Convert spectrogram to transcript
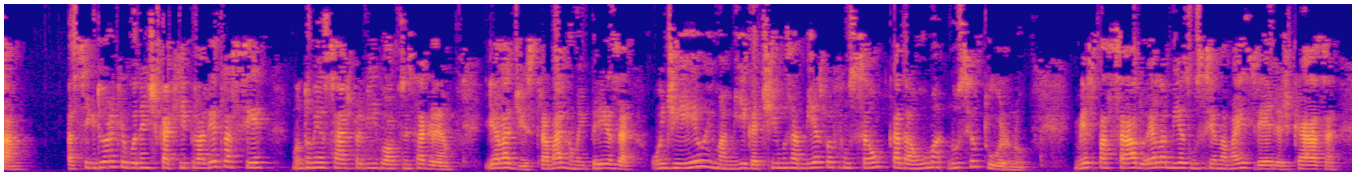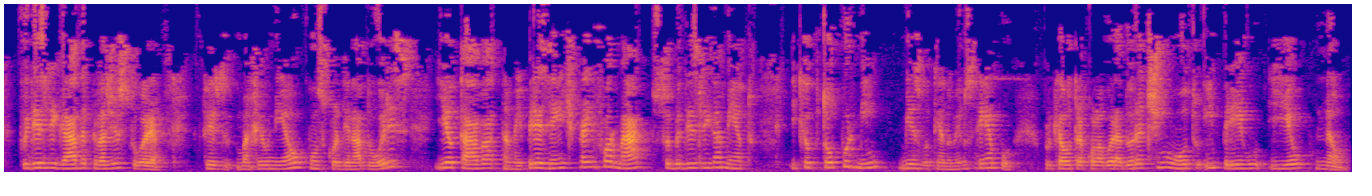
Olá, a seguidora que eu vou identificar aqui pela letra C mandou mensagem para mim igual no Instagram. E ela diz: trabalho numa empresa onde eu e uma amiga tínhamos a mesma função, cada uma no seu turno. Mês passado, ela mesma sendo a mais velha de casa, foi desligada pela gestora. Fez uma reunião com os coordenadores e eu estava também presente para informar sobre o desligamento e que optou por mim, mesmo tendo menos tempo, porque a outra colaboradora tinha um outro emprego e eu não.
